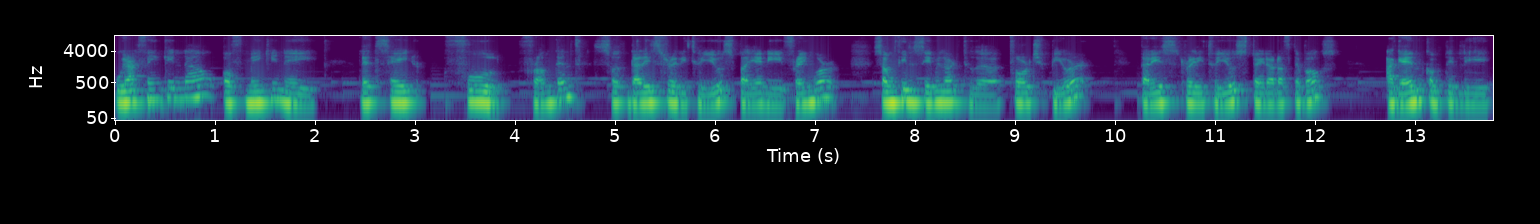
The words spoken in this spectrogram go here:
We are thinking now of making a let's say full front end so that is ready to use by any framework something similar to the forge viewer that is ready to use straight out of the box again completely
